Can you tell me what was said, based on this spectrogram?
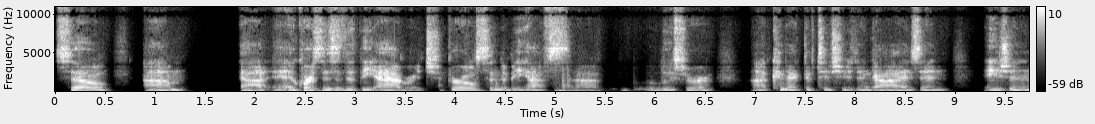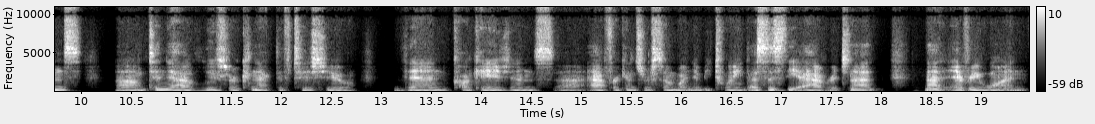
So, um, uh, of course, this is the, the average. Girls tend to be have uh, looser uh, connective tissue than guys, and Asians um, tend to have looser connective tissue than Caucasians. Uh, Africans are somewhat in between. That's just the average, not not everyone.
